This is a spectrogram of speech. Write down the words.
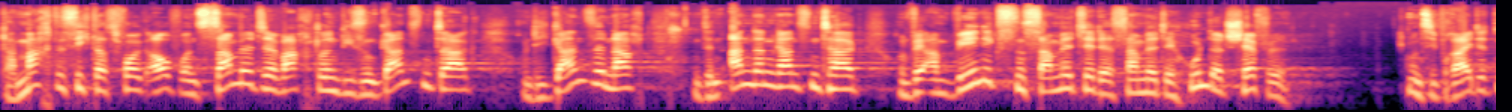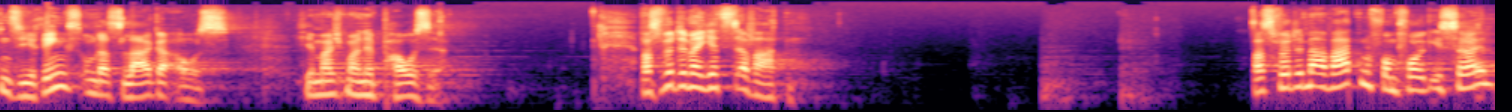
Da machte sich das Volk auf und sammelte Wachteln diesen ganzen Tag und die ganze Nacht und den anderen ganzen Tag. Und wer am wenigsten sammelte, der sammelte 100 Scheffel. Und sie breiteten sie rings um das Lager aus. Hier mache ich mal eine Pause. Was würde man jetzt erwarten? Was würde man erwarten vom Volk Israel?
